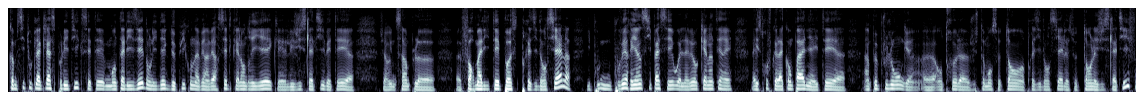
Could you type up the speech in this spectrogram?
comme si toute la classe politique s'était mentalisée dans l'idée que depuis qu'on avait inversé le calendrier et que les législatives étaient genre une simple formalité post-présidentielle, il ne pouvait rien s'y passer ou elle n'avait aucun intérêt. Là, il se trouve que la campagne a été un peu plus longue entre justement ce temps présidentiel et ce temps législatif.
